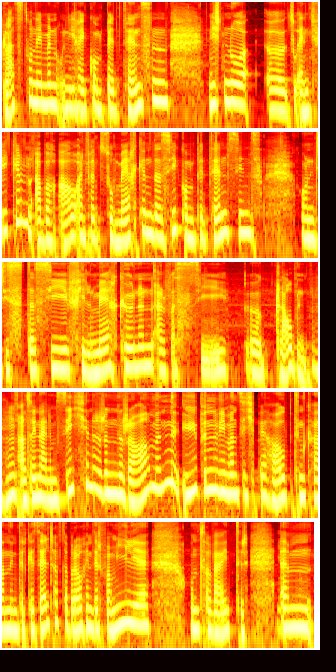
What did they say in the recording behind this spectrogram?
Platz zu nehmen und ihre Kompetenzen nicht nur äh, zu entwickeln, aber auch einfach zu merken, dass sie kompetent sind und dass sie viel mehr können, als was sie äh, glauben. Mhm. Also in einem sicheren Rahmen üben, wie man sich behaupten kann in der Gesellschaft, aber auch in der Familie und so weiter. Ja. Ähm,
